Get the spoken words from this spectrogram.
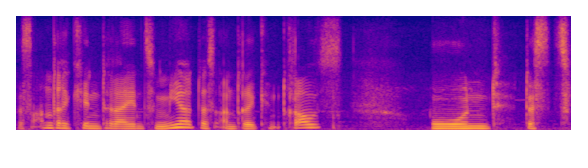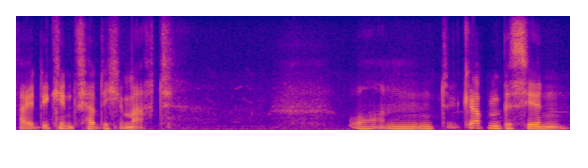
das andere Kind rein zu mir, das andere Kind raus und das zweite Kind fertig gemacht. Und gab ein bisschen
